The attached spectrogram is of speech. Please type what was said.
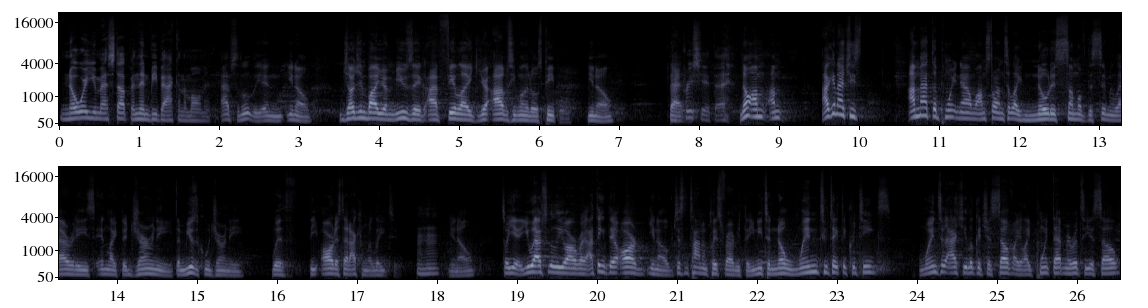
know where you messed up, and then be back in the moment. Absolutely. And, you know, judging by your music, I feel like you're obviously one of those people, you know, I that appreciate that. No, I'm I'm I can actually I'm at the point now where I'm starting to like notice some of the similarities in like the journey, the musical journey with the artists that I can relate to. Mm-hmm. You know? So yeah, you absolutely are right. I think there are, you know, just a time and place for everything. You need to know when to take the critiques, when to actually look at yourself, like like point that mirror to yourself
